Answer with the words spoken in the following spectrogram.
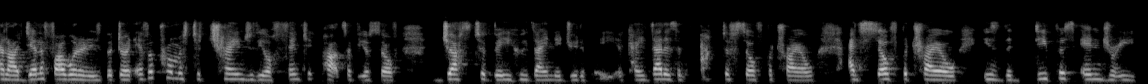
and identify what it is, but don't ever promise to change the authentic parts of yourself just to be who they need you to be. Okay, that is an act of self betrayal, and self betrayal is the deepest injury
